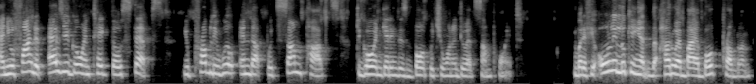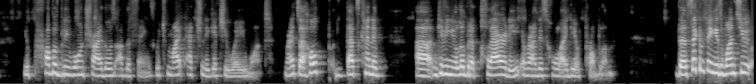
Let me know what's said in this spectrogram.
And you'll find that as you go and take those steps, you probably will end up with some paths to go and getting this boat, which you want to do at some point. But if you're only looking at the, how do I buy a boat problem, you probably won't try those other things, which might actually get you where you want, right? So I hope that's kind of uh, giving you a little bit of clarity around this whole idea of problem. The second thing is once you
